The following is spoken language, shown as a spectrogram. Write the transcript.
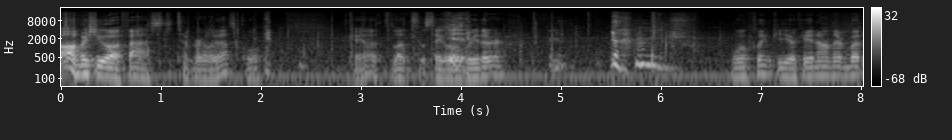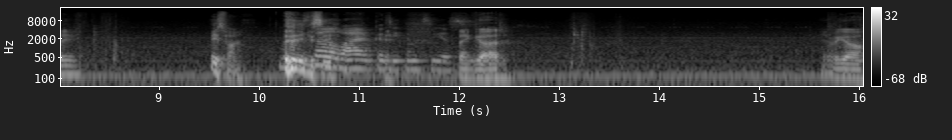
Oh, it makes you uh, fast temporarily. That's cool. Okay, let's let's, let's take a little breather. Wolflink, are you okay down there, buddy? He's fine. you can still see. alive because you can see us. Thank God. Here we go.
